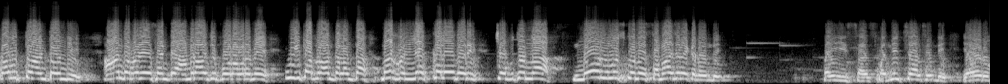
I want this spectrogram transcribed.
ప్రభుత్వం అంటోంది. ఆంధ్రప్రదేశ్ అంటే అమరావతి పోలవరమే మిగతా ప్రాంతాలంతా మాకు లెక్కలేదని చెబుతున్నా నోరు మూసుకున్న సమాజం ఇక్కడ ఉంది. మరి స్పందించాల్సింది ఎవరు?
